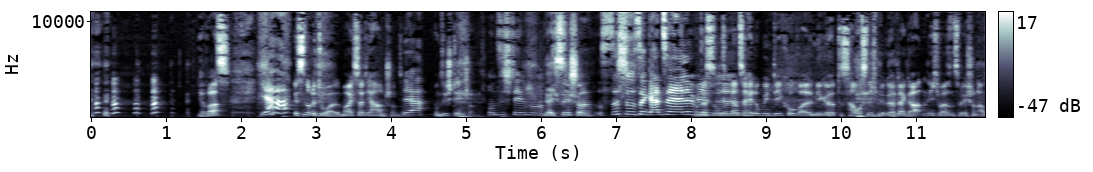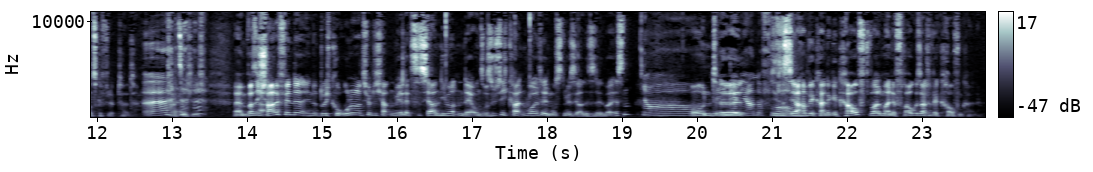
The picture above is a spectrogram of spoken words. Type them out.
ja, was? Ja, Ist ein Ritual, mache ich seit Jahren schon so. Ja. Und sie stehen schon. und sie stehen schon. Ja, ich seh Super. schon. Das ist schon unsere ganze Halloween. Und das ist unsere ganze Halloween-Deko, weil mir gehört das Haus nicht, mir gehört der Garten nicht, weil sonst wäre ich schon ausgeflippt halt. Äh. Tatsächlich. Ähm, was ich schade finde, in, durch Corona natürlich hatten wir letztes Jahr niemanden, der unsere Süßigkeiten wollte, den mussten wir sie alle selber essen. oh, Und wie in den äh, Jahren davor dieses auch. Jahr haben wir keine gekauft, weil meine Frau gesagt hat, wir kaufen keine.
